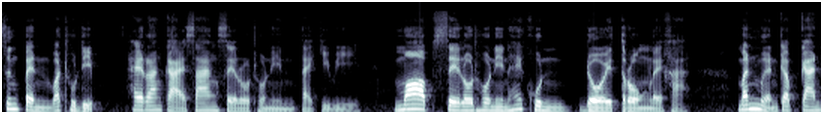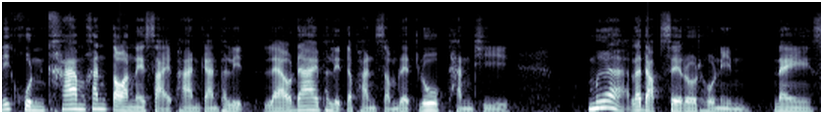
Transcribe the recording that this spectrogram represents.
ซึ่งเป็นวัตถุดิบให้ร่างกายสร้างเซโรโทนินแต่กีวี มอบเซโรโทนินให้คุณโดยตรงเลยค่ะ มันเหมือนกับการที่คุณข้ามขั้นตอนในสายพานการผลิต แล้วได้ผลิตภัณฑ์สำเร็จรูปทันที เมื่อระดับเซโรโทนินในส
